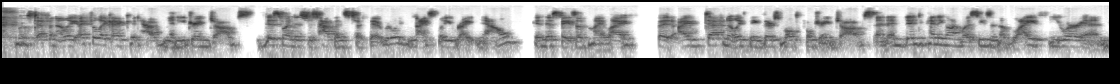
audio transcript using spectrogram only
Most definitely. I feel like I could have many dream jobs. This one is just happens to fit really nicely right now in this phase of my life but I definitely think there's multiple dream jobs. And, and, and, depending on what season of life you are in,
